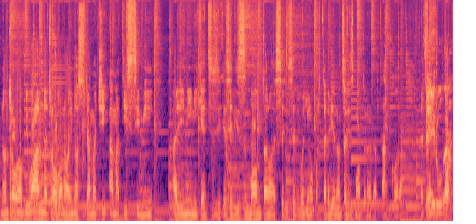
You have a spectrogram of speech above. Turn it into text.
Non trovano Obi-Wan, trovano i nostri amaci- amatissimi alienini che, che se li smontano e se li, se li vogliono portare via. Non se li smontano in realtà ancora. Perché, Se li rubano.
